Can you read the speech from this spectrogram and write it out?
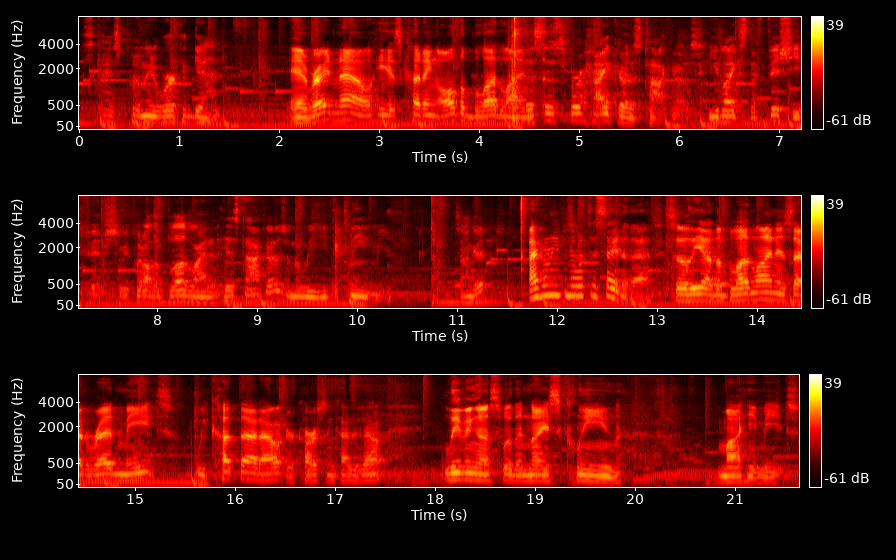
This guy's putting me to work again. And right now he is cutting all the bloodlines. This is for Heiko's tacos. He likes the fishy fish, so we put all the bloodline in his tacos, and then we eat the clean meat. Sound good? I don't even know what to say to that. So yeah, the bloodline is that red meat. We cut that out, or Carson cut it out, leaving us with a nice clean mahi meat.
